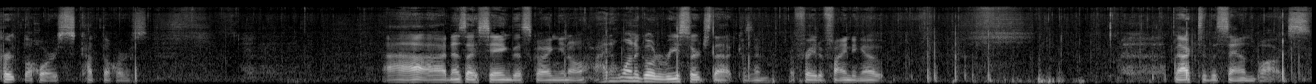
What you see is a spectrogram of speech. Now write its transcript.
hurt the horse, cut the horse. Uh, and as I was saying this, going, you know, I don't want to go to research that because I'm afraid of finding out. Back to the sandbox.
